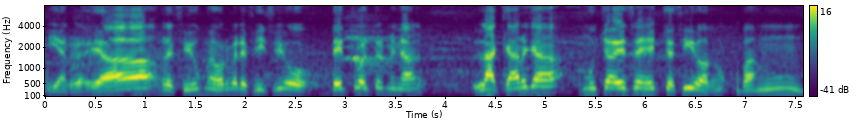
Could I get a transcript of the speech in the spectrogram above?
y en realidad recibe un mejor beneficio dentro del terminal la carga muchas veces es excesiva, van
